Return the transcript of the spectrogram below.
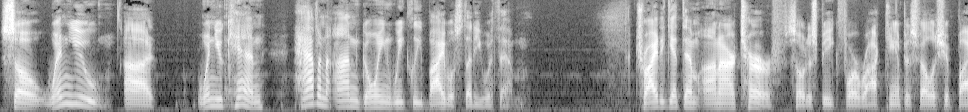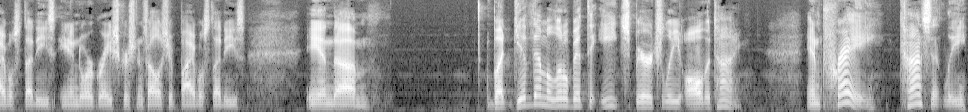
So when you uh, when you can have an ongoing weekly Bible study with them try to get them on our turf, so to speak, for Rock Campus Fellowship Bible Studies and or Grace Christian Fellowship Bible Studies, and um, but give them a little bit to eat spiritually all the time, and pray constantly.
